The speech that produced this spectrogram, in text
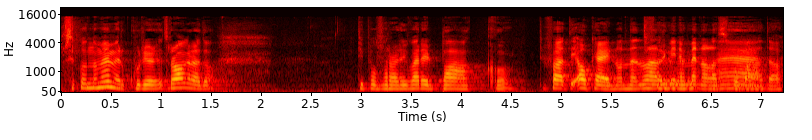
secondo me Mercurio retrogrado ti può far arrivare il pacco. Ti fa, ti- ok, non, non arrivi arrivare- nemmeno alla eh. scopata.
